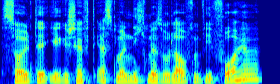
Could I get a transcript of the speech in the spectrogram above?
sollte ihr Geschäft erstmal nicht mehr so laufen wie vorher.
